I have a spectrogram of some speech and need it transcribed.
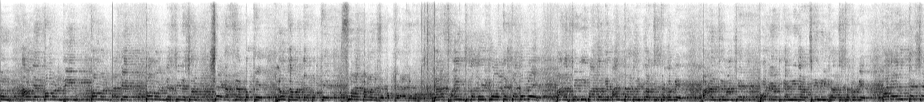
চলুন আমাদের common dream common target common destination Sheikh হাসিনার পক্ষে, নৌকা মার্কার পক্ষে স্মার্ট বাংলাদেশের পক্ষে রায় দেবো। যারা সহিংসতা তৈরি করার চেষ্টা করবে, বাংলাদেশের নির্বাচনকে বাঞ্চাল তৈরি করার চেষ্টা করবে, বাংলাদেশের মানুষের ভোটের অধিকার নিয়ে যারা ছিনিমিনি খেলার চেষ্টা করবে, তাদের উদ্দেশ্যে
